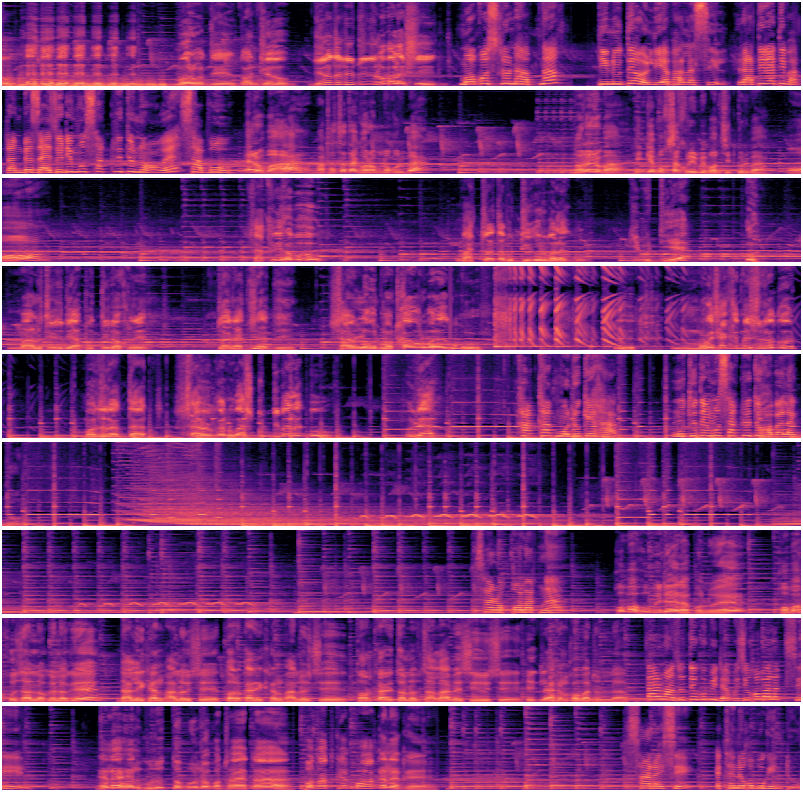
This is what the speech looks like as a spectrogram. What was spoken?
মোৰ মতে তন্থেও দিনতে ডিউটি ল'ব লাগিছিল। মই কৈছিলো না আপোনাক দিনোতে হলিয়ে ভাল আছিল। ৰাতি ৰাতি ভাত ৰান্ধিব যায় যদি মোৰ চাকৰিটো নহয় চাব। এ ৰ'বা মাথা চাথা গৰম নকৰিবা। নৰে ৰ'বা সিনকে মোক চাকৰিৰ পৰা বঞ্চিত কৰিবা। অঁ। চাকৰি হ'ব। মাত্ৰ এটা বুদ্ধি কৰিব লাগিব। কি বুদ্ধিয়ে? উহ, মালতী যদি আপত্তি নকৰে তই ৰাতি ৰাতি ছাৰৰ লগত মঠা কৰিব লাগিব। মই থাকিম দেচোন লগত মধুৰ আড্ডাত ছাৰৰ কাৰণে ৱাছ কৰি দিব লাগিব। শুনা? খাক শাক মধুকে খাক মুঠতে মোৰ চাকৰিটো হ'ব লাগিব। ছাৰক কলাক না। ক'বা সুবিধাই নাপালোৱে ক'বা খোজাৰ লগে লগে দালিখন ভাল হৈছে তৰকাৰীখন ভাল হৈছে তৰকাৰীত অলপ জ্বালা বেছি হৈছে সেইগিলাখন ক'বা ধৰিলা তাৰ মাজতে সুবিধা বুজি ক'বা লাগছিল। এনেহেন গুৰুত্বপূৰ্ণ কথা এটা পতাতকে কোৱা কেনেকে? ছাৰ আহিছে এথেনে ক'ব কিন্তু।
